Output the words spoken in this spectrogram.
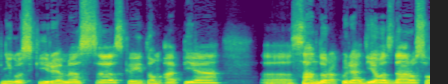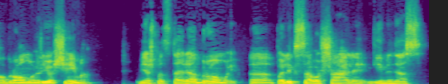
knygos skyriuje mes a, skaitom apie a, sandorą, kurią Dievas daro su Abromu ir jo šeima. Viešpats tarė Abromui, a, palik savo šalį, giminės,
